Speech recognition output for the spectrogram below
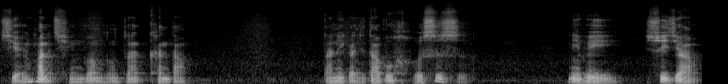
减缓的情况中，在看到。当你感觉到不合适时，你会睡觉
